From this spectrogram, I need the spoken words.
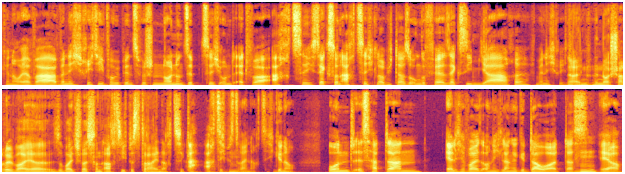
Genau, er war, wenn ich richtig informiert bin, zwischen 79 und etwa 80, 86, glaube ich, da, so ungefähr sechs, sieben Jahre, wenn ich richtig. Ja, in, in Neuscharrel war er, soweit ich weiß, von 80 bis 83. Ah, 80 bis 83, mhm. genau. Und es hat dann ehrlicherweise auch nicht lange gedauert, dass mhm. er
